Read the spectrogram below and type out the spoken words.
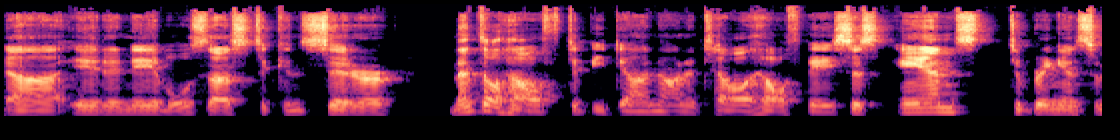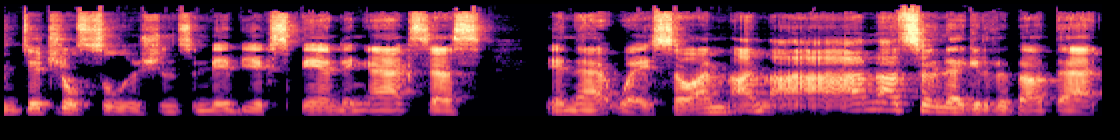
uh, it enables us to consider mental health to be done on a telehealth basis and to bring in some digital solutions and maybe expanding access in that way. So I'm I'm I'm not so negative about that.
